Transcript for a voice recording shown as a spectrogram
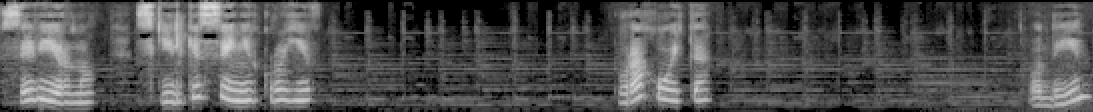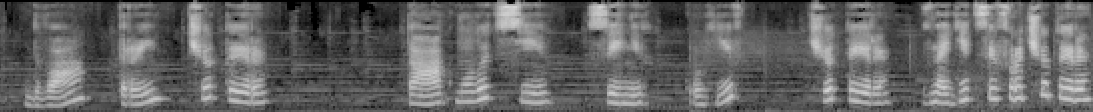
Все вірно. Скільки синіх кругів? Порахуйте. Один, два, три, чотири. Так, молодці. Синіх кругів чотири. Знайдіть цифру чотири.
